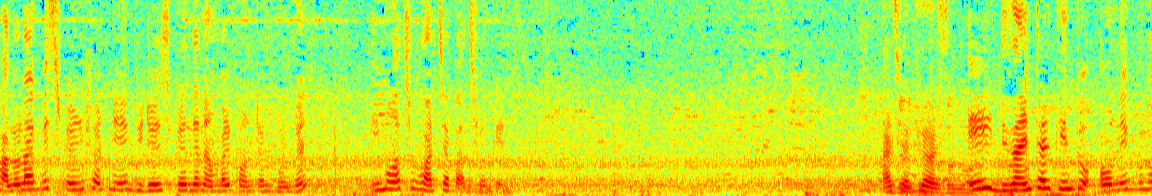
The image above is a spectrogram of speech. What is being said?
ভালো লাগবে স্ক্রিনশট নিয়ে ভিডিও স্ক্রিনে নাম্বার কন্ট্যাক্ট করবেন। ইমো আছে হোয়াটসঅ্যাপ আছে ওকে আচ্ছা ভিউয়ার্স এই ডিজাইনটার কিন্তু অনেকগুলো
